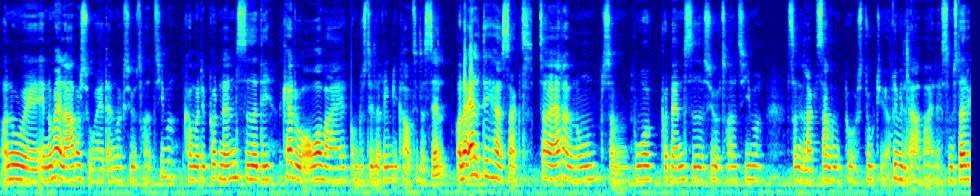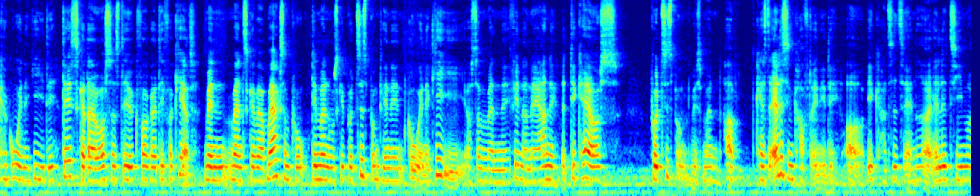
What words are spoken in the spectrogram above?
Og nu øh, en normal arbejdsuge er i Danmark 37 timer. Kommer det på den anden side af det, kan du overveje, om du stiller rimelig krav til dig selv. Og når alt det her er sagt, så er der jo nogen, som bruger på den anden side af 37 timer, sådan lagt sammen på studier og frivilligt arbejde, som stadig har god energi i det. Det skal der jo også, altså det er jo ikke for at gøre det forkert, men man skal være opmærksom på, det man måske på et tidspunkt har en god energi i, og som man øh, finder nærende, det kan også på et tidspunkt, hvis man har kastet alle sine kræfter ind i det, og ikke har tid til andet, og alle timer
